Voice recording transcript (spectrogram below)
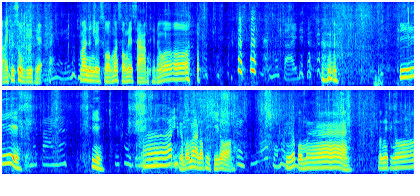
ตายคือโศกดีแท้มาหนึ่งเลยสองมาสองเลยสามเถอะเนาะไม่ตายเด้อพี่มาตายนะพี่ค่อยๆเป็นปาดเกือบบ่มาเนาะพี่ชีเนาะเออผมเกือบบ่มา เบิ่งในพี่น้อง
